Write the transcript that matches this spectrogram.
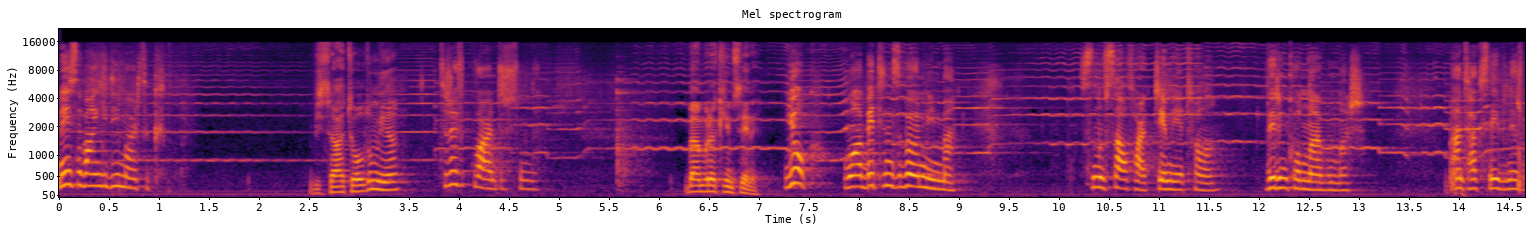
Neyse ben gideyim artık. Bir saat oldu mu ya? Trafik vardır şimdi. Ben bırakayım seni. Yok, muhabbetinizi bölmeyeyim ben. Sınıfsal fark, cemiyet falan. Derin konular bunlar. Ben taksiye binerim.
